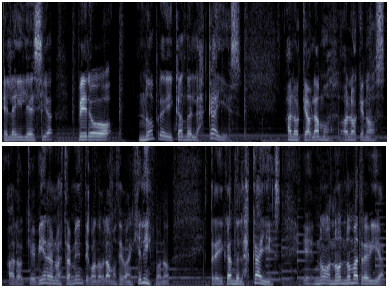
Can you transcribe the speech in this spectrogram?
en la iglesia, pero no predicando en las calles. a lo que hablamos, a lo que nos, a lo que viene a nuestra mente cuando hablamos de evangelismo, ¿no? predicando en las calles. Eh, no, no, no me atrevía.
